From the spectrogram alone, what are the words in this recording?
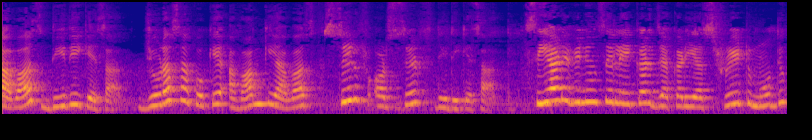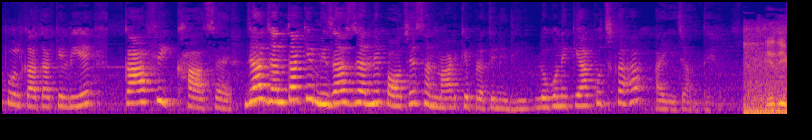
आवाज़ दीदी के साथ। जोड़ा साको के आवाम की आवाज़ सिर्फ़ और सिर्फ़ दीदी के साथ। सीआर एवेन्यू से लेकर जकड़िया स्ट्रीट मध्य कोलकाता के लिए काफ़ी खास है जहाँ जनता के मिजाज जानने पहुँचे सनमार्ग के प्रतिनिधि। लोगों ने क्या कुछ कहा? आइए जानते हैं। दीदी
